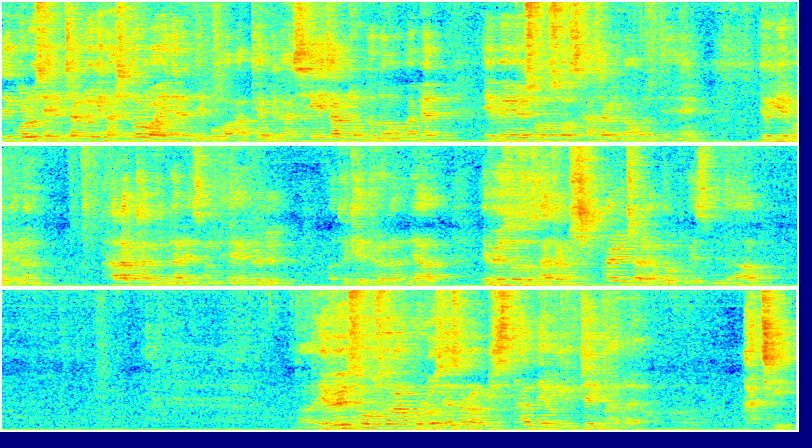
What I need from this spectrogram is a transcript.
이 골로새 1장 여기 다시 돌아와야 되는데 뭐 앞에 우리가 한세장 정도 넘어가면 에베소서 4장이 나오는데 여기에 보면은 타락한 인간의 상태를 어떻게 드러나느냐 에베소서 4장 18절 한번 보겠습니다. 아, 에베소서랑 골로새서랑 비슷한 내용이 굉장히 많아요. 같이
